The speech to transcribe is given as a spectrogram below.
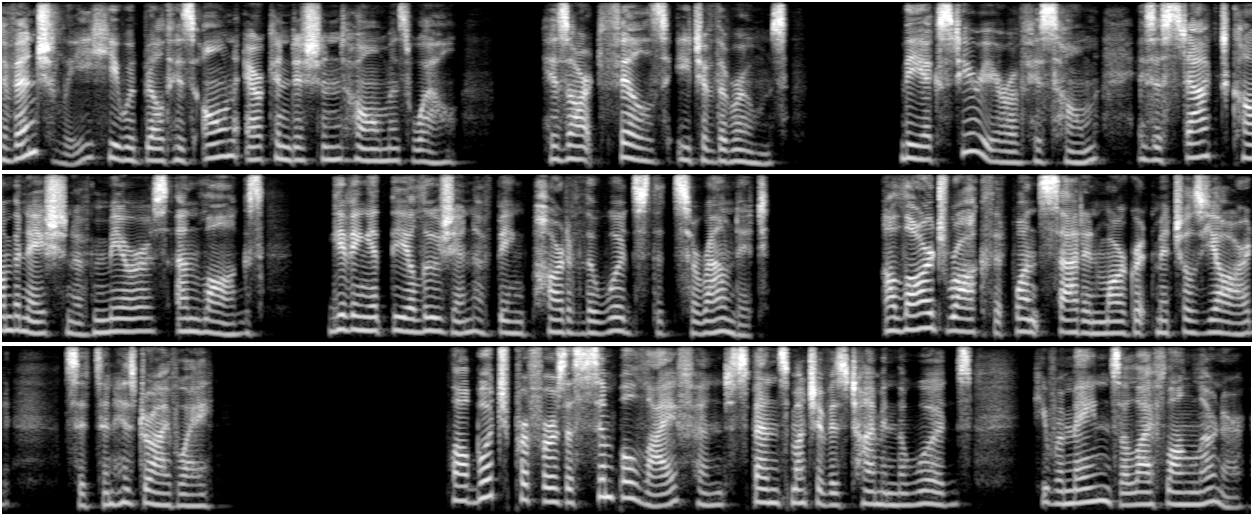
Eventually, he would build his own air conditioned home as well. His art fills each of the rooms. The exterior of his home is a stacked combination of mirrors and logs, giving it the illusion of being part of the woods that surround it. A large rock that once sat in Margaret Mitchell's yard sits in his driveway. While Butch prefers a simple life and spends much of his time in the woods, he remains a lifelong learner.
